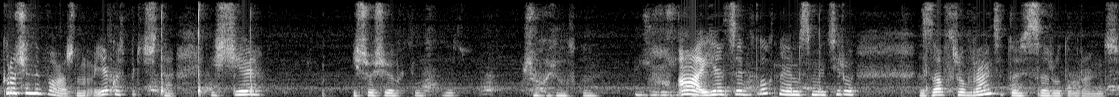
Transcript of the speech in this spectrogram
Коротше, не важно, якось прочитаю. І ще. І що ще я хотіла сказати? Що я хотіла сказати? А, я цей влог, наверное, смонтирую завтра вранці, то есть в середу вранці.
